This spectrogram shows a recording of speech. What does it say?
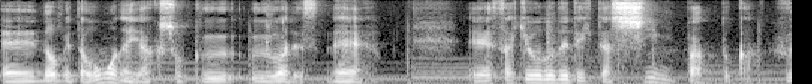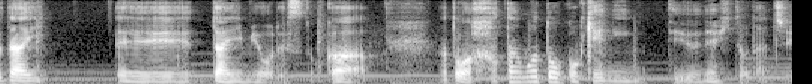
えー、述べた主な役職はですね、え先ほど出てきた審判とか不代、え大名ですとかあとは旗本御家人っていうね人たち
